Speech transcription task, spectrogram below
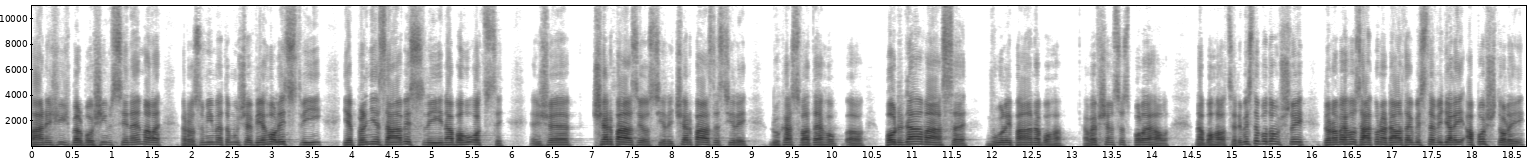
Pán Ježíš byl božím synem, ale rozumíme tomu, že v jeho lidství je plně závislý na Bohu Otci, že čerpá z jeho síly, čerpá ze síly Ducha Svatého, eh, poddává se vůli Pána Boha. a ve všem se spoléhal na Boha Otce. Kdybyste potom šli do Nového zákona dál, tak byste viděli apoštoly,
